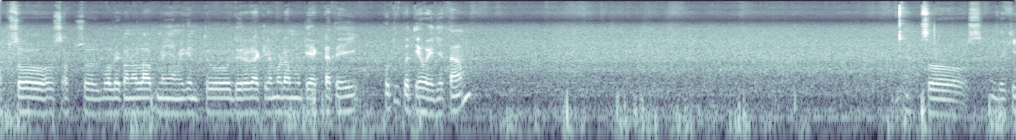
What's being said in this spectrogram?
আফসোস আফসোস বলে কোনো লাভ নেই। আমি কিন্তু ধরে রাখলে মোটামুটি একটাতেই কোটিপতি হয়ে যেতাম। আফসোস, দেখি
